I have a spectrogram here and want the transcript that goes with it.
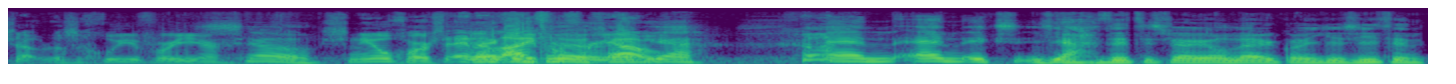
Zo, dat is een goede voor hier. Zo. Sneeuwgors en een terug, voor jou. en Ja. En, en ik, ja, dit is wel heel leuk, want je ziet een,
